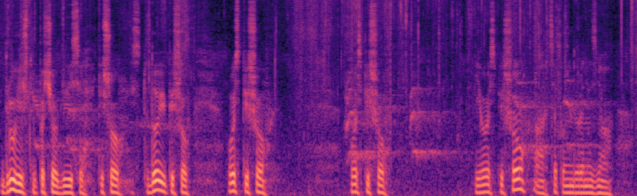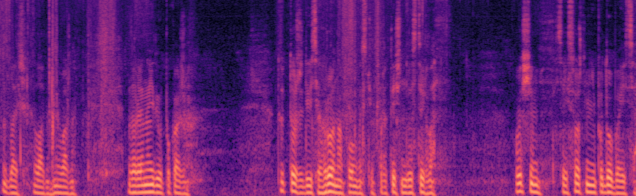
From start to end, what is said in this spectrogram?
другий штурпачок, дивіться, пішов з тудою пішов. Ось пішов. Ось пішов. І ось пішов. А, це помідори не з нього. Ну, бач, ладно, не важно. Зараз я знайду покажу. Тут теж дивіться, грона повністю практично достигла. В общем, цей сорт мені подобається.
